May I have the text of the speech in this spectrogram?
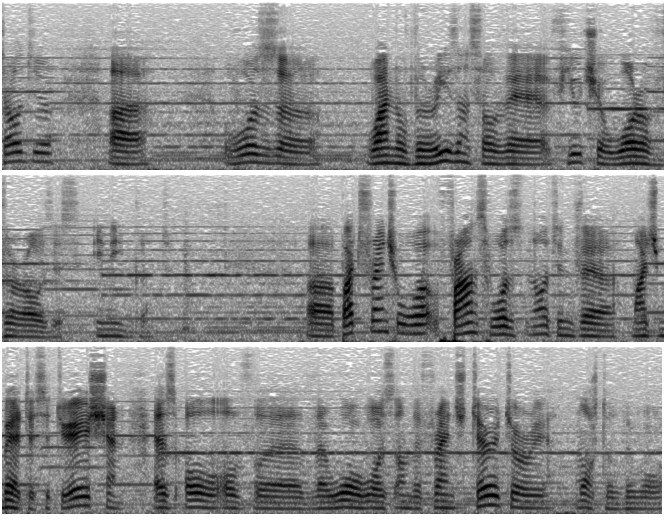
told you, uh, was uh, one of the reasons of the future War of the Roses in England. Uh, but French war, France was not in the much better situation as all of uh, the war was on the French territory, most of the war.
